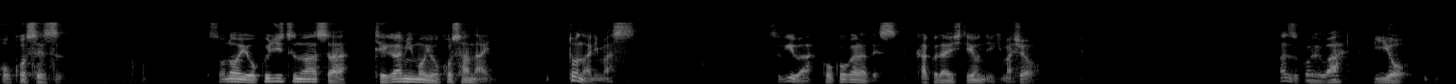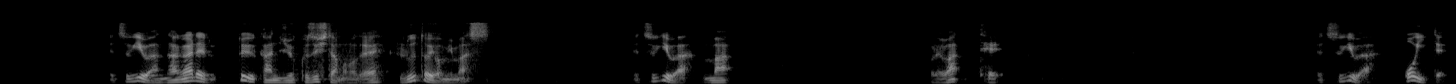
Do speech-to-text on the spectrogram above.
起こせず。その翌日の朝、手紙もよこさないとなります。次はここからです。拡大して読んでいきましょう。まずこれは、よ。次は流れるという漢字を崩したもので、ると読みます。次は、ま。これは、て。次は、おいて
